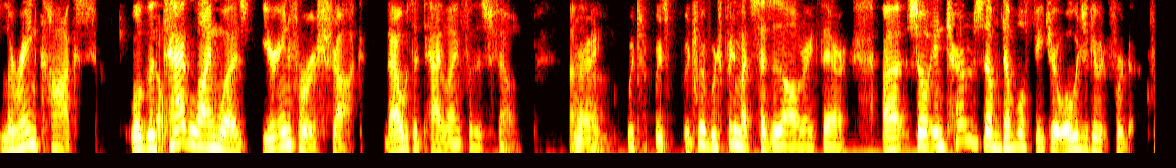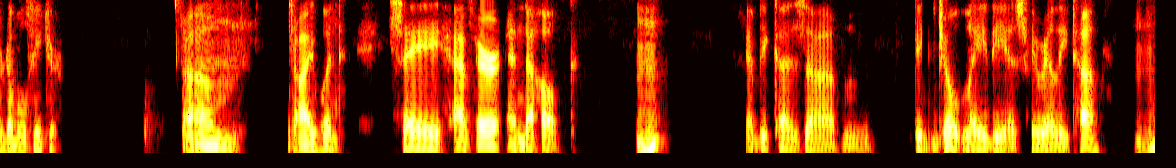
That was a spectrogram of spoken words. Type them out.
Laverne Cox. Well, the tagline was "You're in for a shock." That was the tagline for this film. Right. Which, which which which pretty much says it all right there. Uh, so, in terms of double feature, what would you give it for for double feature? Um, I would say have her and the Hulk. Mm-hmm. Yeah, because um, Big Jolt Lady is really tough. Mm-hmm.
